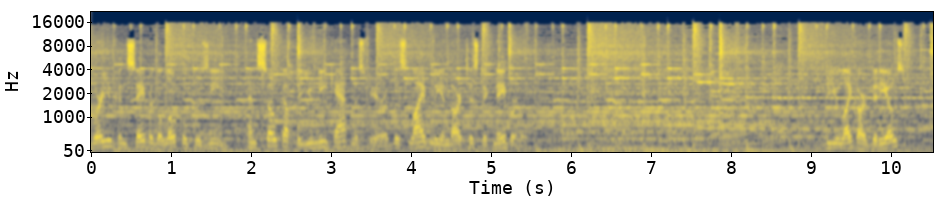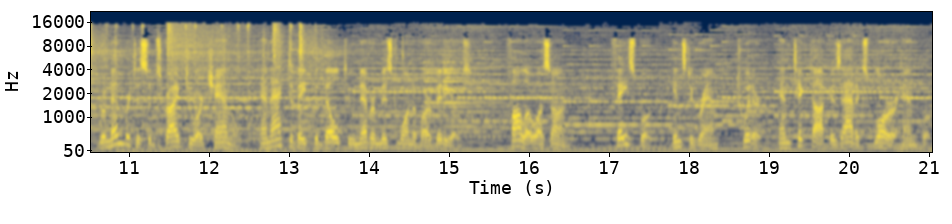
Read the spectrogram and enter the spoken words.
where you can savor the local cuisine and soak up the unique atmosphere of this lively and artistic neighborhood. Do you like our videos? Remember to subscribe to our channel and activate the bell to never miss one of our videos. Follow us on Facebook, Instagram, Twitter, and TikTok as at Explorer Handbook.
